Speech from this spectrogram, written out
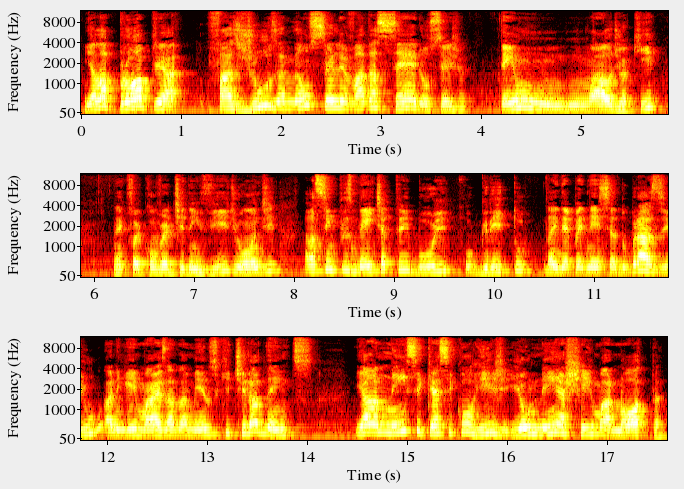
E ela própria faz jus a não ser levada a sério, ou seja, tem um, um áudio aqui, né, que foi convertido em vídeo, onde ela simplesmente atribui o grito da independência do Brasil a ninguém mais, nada menos que Tiradentes. E ela nem sequer se corrige. E eu nem achei uma nota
